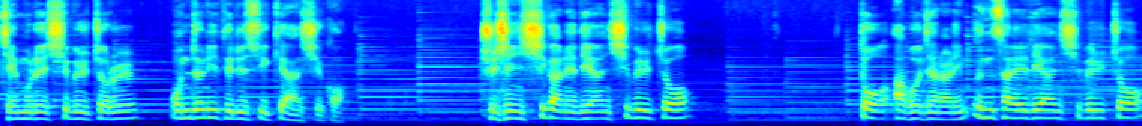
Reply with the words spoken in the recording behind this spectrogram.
재물의 11조를 온전히 드릴 수 있게 하시고 주신 시간에 대한 11조 또 아버지 하나님 은사에 대한 11조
